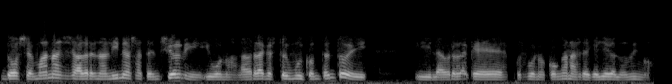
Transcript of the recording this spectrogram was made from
dos semanas, esa adrenalina, esa tensión y bueno, la verdad que estoy muy contento y, y la verdad que, pues bueno, con ganas de que llegue el domingo.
